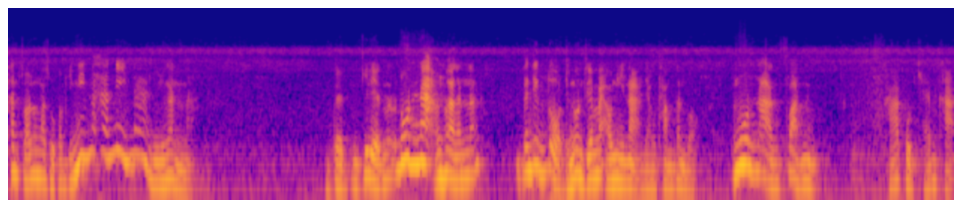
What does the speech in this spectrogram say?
ท่านสอนลงมาสู่ความจริงนี่หน้านี่หน้าอยู่อย่างนั้นนะแต่กิเลสมันนู่นหน้ามันว่างั้นนะแต่ที่โดดถึงนู่นเสียไม่เอานี่หน้าอย่างทำท่านบอกนู่นหน้าฟาด ขากุดแขนขาด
